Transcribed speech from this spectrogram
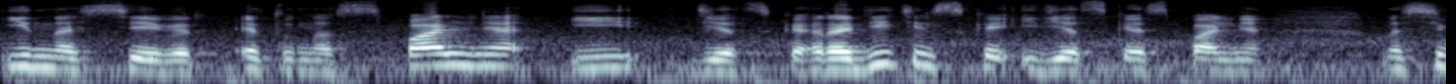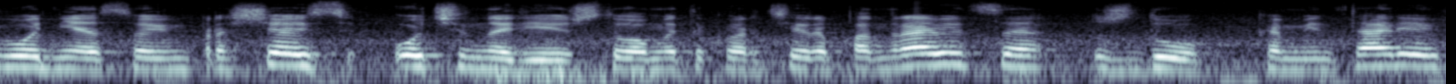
и на север. Это у нас спальня и детская, родительская и детская спальня. На сегодня я с вами прощаюсь. Очень надеюсь, что вам эта квартира понравится. Жду комментариев,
